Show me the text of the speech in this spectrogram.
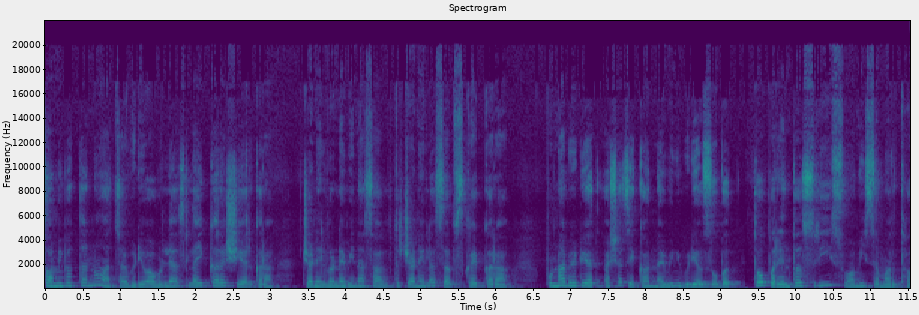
स्वामी भक्तांनो आजचा व्हिडिओ आवडल्यास लाईक करा शेअर करा. चॅनेलवर नवीन असाल तर चॅनेलला सबस्क्राईब करा. पुन्हा भेटूयात अशाच एका नवीन व्हिडिओसोबत. तोपर्यंत श्री स्वामी समर्थ.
